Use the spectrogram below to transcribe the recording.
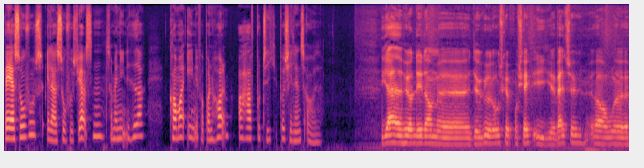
Bager Sofus, eller Sofus Jørgensen, som han egentlig hedder, kommer egentlig fra Bornholm og har haft butik på Sjællands Øje. Jeg havde hørt lidt om øh, det økologiske projekt i øh, Valsø, og øh,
